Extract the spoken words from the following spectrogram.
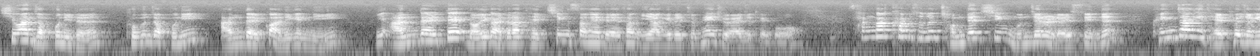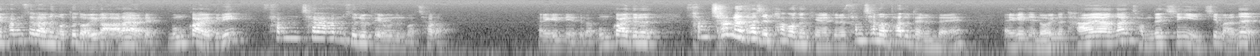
치환 적분이든 부분 적분이 안 될 거 아니겠니? 이 안 될 때 너희가 얘들아 대칭성에 대해서 이야기를 좀 해줘야지 되고 삼각함수는 점대칭 문제를 낼 수 있는 굉장히 대표적인 함수라는 것도 너희가 알아야 돼. 문과 애들이 3차 함수를 배우는 것처럼. 알겠니 얘들아? 문과 애들은 3차만 사실 파거든. 걔네들은 3차만 파도 되는데. 알겠니? 너희는 다양한 점대칭이 있지만은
